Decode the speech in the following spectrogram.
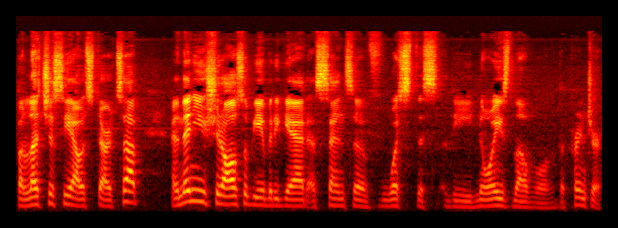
But let's just see how it starts up. And then you should also be able to get a sense of what's this, the noise level of the printer.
